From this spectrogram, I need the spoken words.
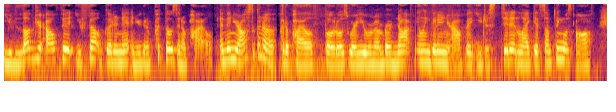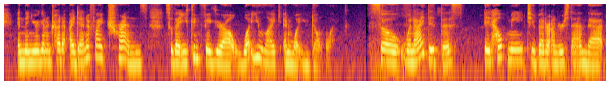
You loved your outfit, you felt good in it, and you're gonna put those in a pile. And then you're also gonna put a pile of photos where you remember not feeling good in your outfit, you just didn't like it, something was off, and then you're gonna try to identify trends so that you can figure out what you like and what you don't like. So when I did this, it helped me to better understand that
